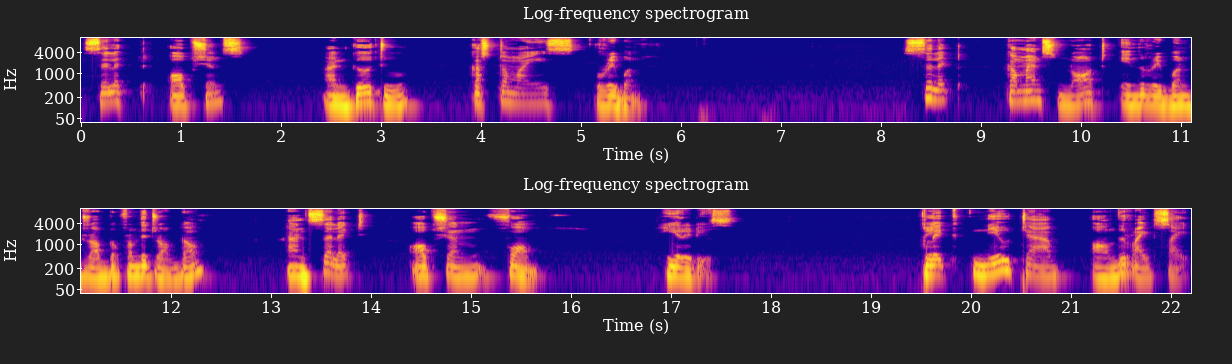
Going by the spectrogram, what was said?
select options and go to customize ribbon. Select commands not in the ribbon drop down from the drop down and select option form. Here it is. Click new tab on the right side.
